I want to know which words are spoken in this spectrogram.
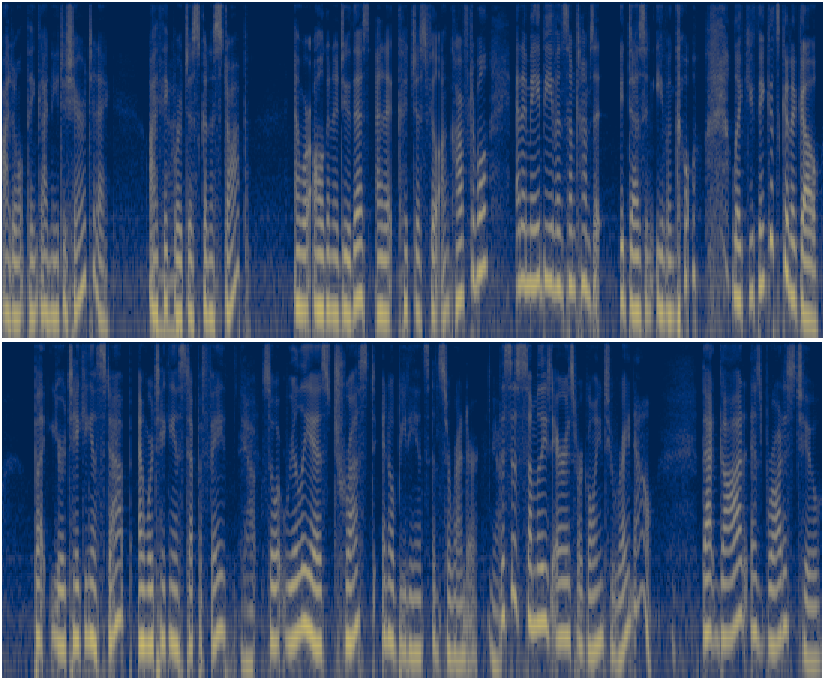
I don't think I need to share today. I think we're just going to stop and we're all going to do this. And it could just feel uncomfortable. And it may be even sometimes it, it doesn't even go like you think it's going to go, but you're taking a step and we're taking a step of faith. Yeah. So it really is trust and obedience and surrender. Yeah. This is some of these areas we're going to right now that God has brought us to.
